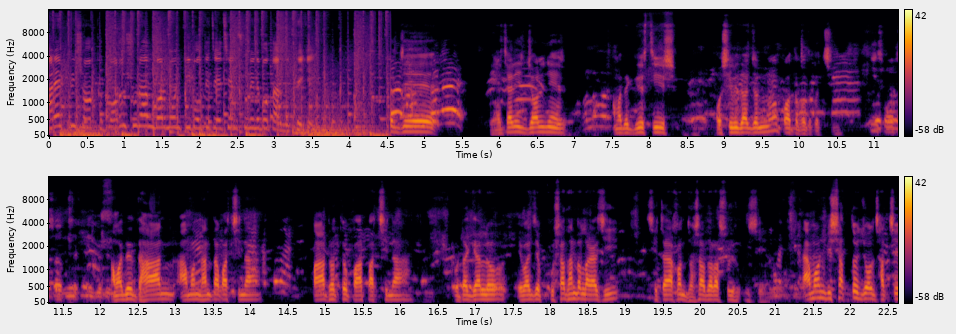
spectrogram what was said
আরেক কৃষক পরশুরাম বর্মন কি বলতে চেয়েছেন শুনে নেব তার মুখ থেকে। যে হ্যাচারির জল নিয়ে আমাদের গৃহস্থির অসুবিধার জন্য পথপথ করছি। কি সমস্যা হচ্ছে? আমাদের ধান আমন ধানটা পাচ্ছি না পাট হতো পাট পাচ্ছি না। ওটা গেল এবার যে পুষা ধানটা লাগাইছি সেটা এখন ধসা ধরা শুরু হয়েছে এমন বিষাক্ত জল ছাড়ছে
